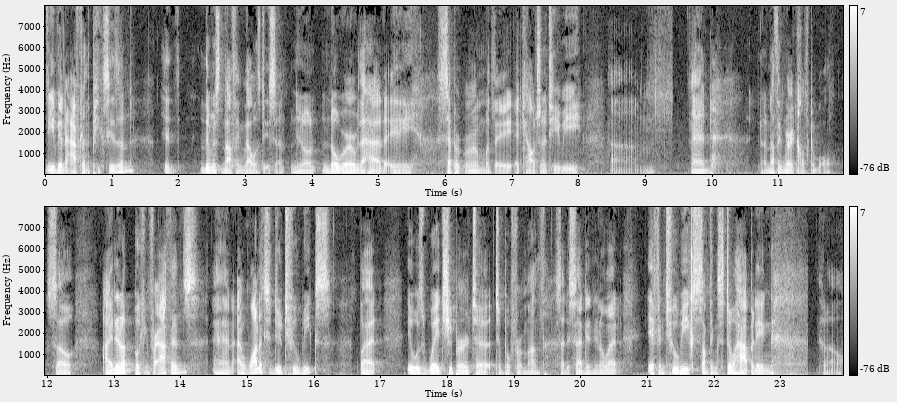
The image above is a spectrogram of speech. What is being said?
even after the peak season, it there was nothing that was decent. You know, nowhere that had a separate room with a, a couch and a TV, um, and you know, nothing very comfortable. So I ended up booking for Athens, and I wanted to do two weeks, but it was way cheaper to to book for a month. So I decided, you know what, if in two weeks something's still happening, you know,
